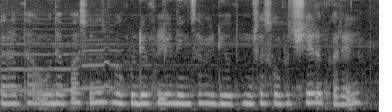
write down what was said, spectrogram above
तर आता उद्यापासूनच बघू. डीप क्लिनिंगचा व्हिडिओ तुमच्यासोबत शेअर करेल.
